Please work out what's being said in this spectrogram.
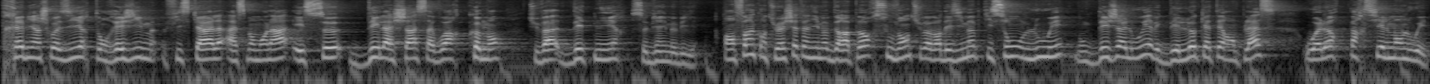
très bien choisir ton régime fiscal à ce moment-là et ce, dès l'achat, savoir comment tu vas détenir ce bien immobilier. Enfin, quand tu achètes un immeuble de rapport, souvent tu vas avoir des immeubles qui sont loués, donc déjà loués avec des locataires en place ou alors partiellement loués.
